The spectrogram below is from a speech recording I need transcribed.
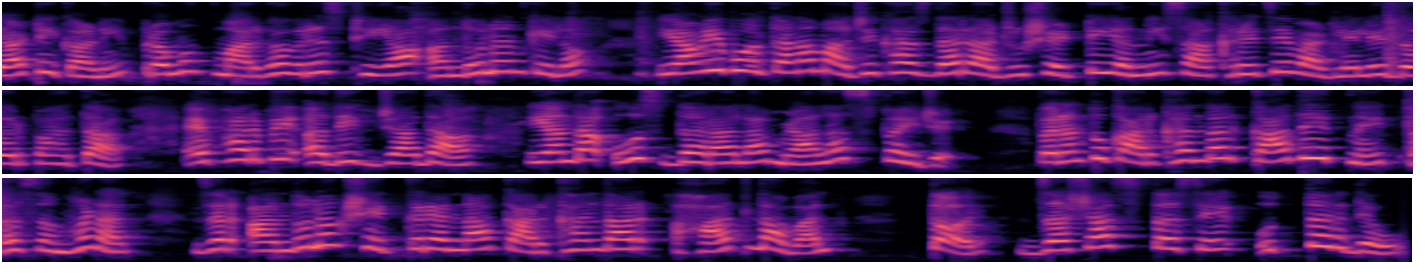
त्या ठिकाणी प्रमुख मार्गावरच ठिया आंदोलन केलं. यावेळी बोलताना माजी खासदार राजू शेट्टी यांनी साखरेचे वाढलेले दर पाहता एफ आर पी अधिक जादा यंदा ऊस दराला मिळालाच पाहिजे. परंतु कारखानदार का देत नाहीत असं म्हणत जर आंदोलक शेतकऱ्यांना कारखानदार हात लावाल तर जशाच तसे उत्तर देऊ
